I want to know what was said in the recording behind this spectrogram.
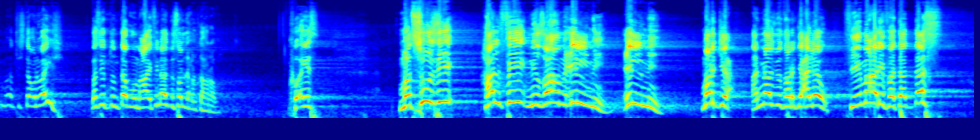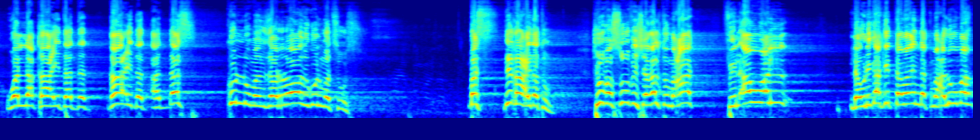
ما تشتغلوا بأي شيء. بس أنتم انتبهوا معي. في ناس بيصلحوا الكهرباء. كويس؟ مدسوس دي هل في نظام علمي؟ علمي. مرجع. الناس بترجع له. في معرفة الدس ولا قاعدة قاعدة الدس؟ كل من زروه يقول مدسوس. بس دي قاعدتهم. شوف الصوفي شغلته معاك. في الأول لو لقاك أنت ما عندك معلومة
